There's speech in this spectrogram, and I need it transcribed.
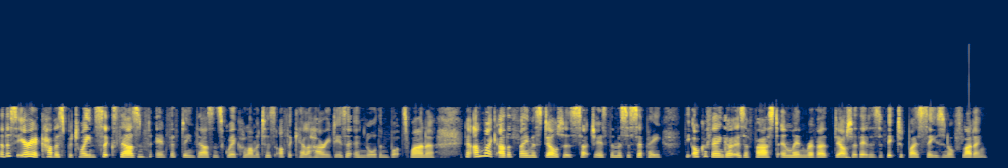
Now this area covers between 6,000 and 15,000 square kilometres of the Kalahari Desert in northern Botswana. Now unlike other famous deltas such as the Mississippi, the Okavango is a fast inland river delta that is affected by seasonal flooding.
